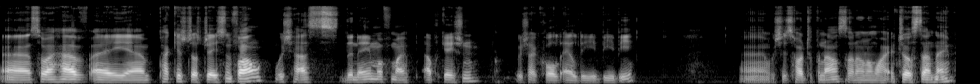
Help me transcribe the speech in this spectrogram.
Uh, so I have a um, package.json file which has the name of my application, which I called LDBB, uh, which is hard to pronounce. I don't know why I chose that name.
